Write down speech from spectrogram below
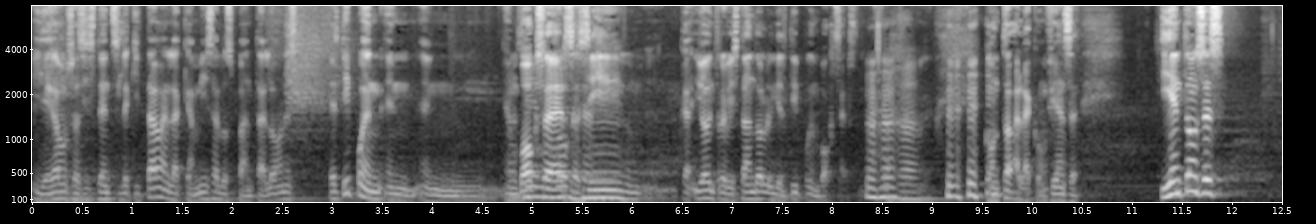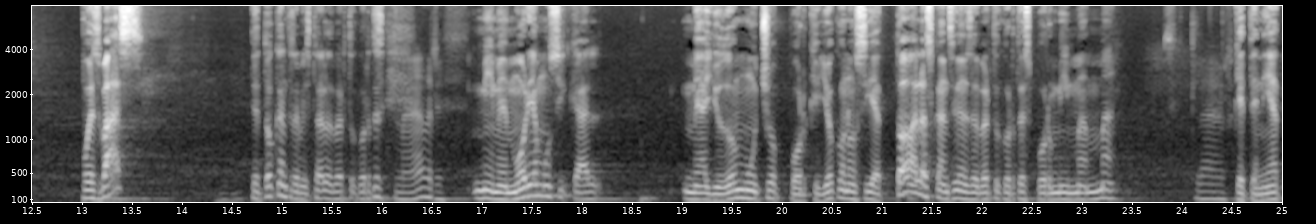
Y llegaban sus asistentes, le quitaban la camisa, los pantalones. El tipo en, en, en- en Así, en boxers, boxer. así, yo entrevistándolo y el tipo en boxers, Ajá. con toda la confianza. Y entonces, pues vas, te toca entrevistar a Alberto Cortés. Madres. Mi memoria musical me ayudó mucho porque yo conocía todas las canciones de Alberto Cortés por mi mamá Claro. que tenía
